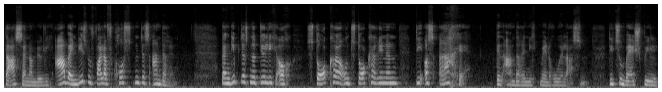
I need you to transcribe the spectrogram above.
Dasein ermöglichen. Aber in diesem Fall auf Kosten des anderen. Dann gibt es natürlich auch Stalker und Stalkerinnen, die aus Rache den anderen nicht mehr in Ruhe lassen. Die zum Beispiel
